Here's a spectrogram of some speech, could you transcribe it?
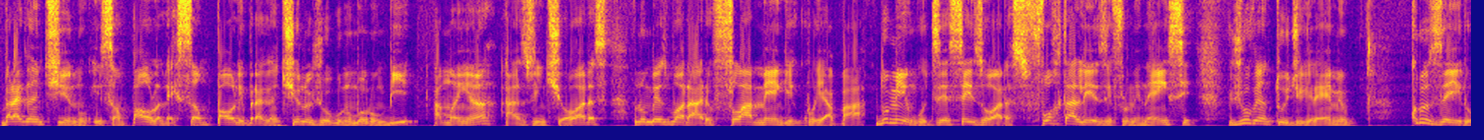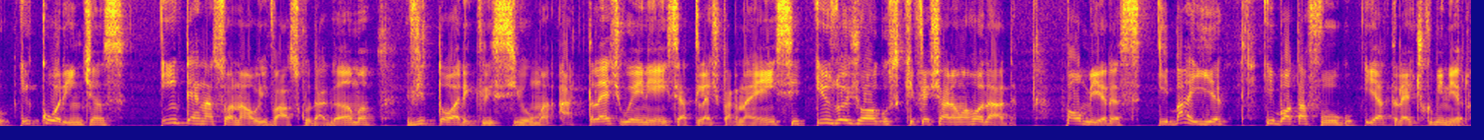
Bragantino e São Paulo, aliás, São Paulo e Bragantino, jogo no Morumbi, amanhã às 20 horas. No mesmo horário, Flamengo e Cuiabá. Domingo, 16 horas, Fortaleza e Fluminense. Fluminense, Juventude Grêmio, Cruzeiro e Corinthians, Internacional e Vasco da Gama, Vitória e Criciúma, Atlético Goianiense e Atlético Paranaense e os dois jogos que fecharão a rodada. Palmeiras e Bahia e Botafogo e Atlético Mineiro.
